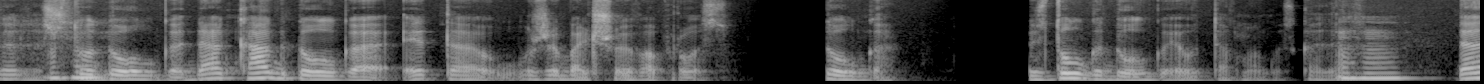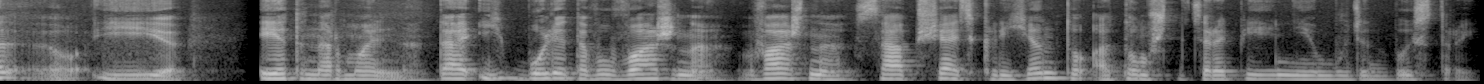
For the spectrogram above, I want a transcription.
просто, что Мгм. долго, да, как долго, это уже большой вопрос. Долго. То есть долго-долго, я вот так могу сказать. Мгм. да, э, и, и это нормально, да, и более того, важно, важно сообщать клиенту о том, что терапия не будет быстрой,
